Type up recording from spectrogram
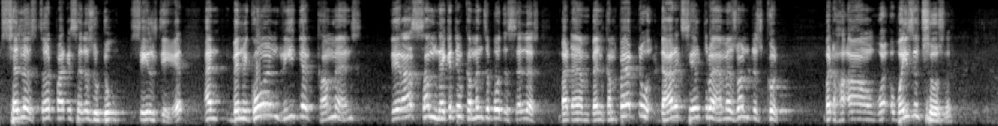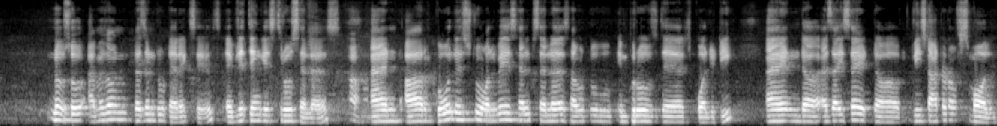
sellers, third-party sellers who do sales there. And when we go and read their comments, there are some negative comments about the sellers. But um, when compared to direct sale through Amazon, it is good. But uh, wh- why is it so, sir? No, so Amazon doesn't do direct sales. Everything is through sellers. Uh-huh. And our goal is to always help sellers how to improve their quality. And uh, as I said, uh, we started off small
